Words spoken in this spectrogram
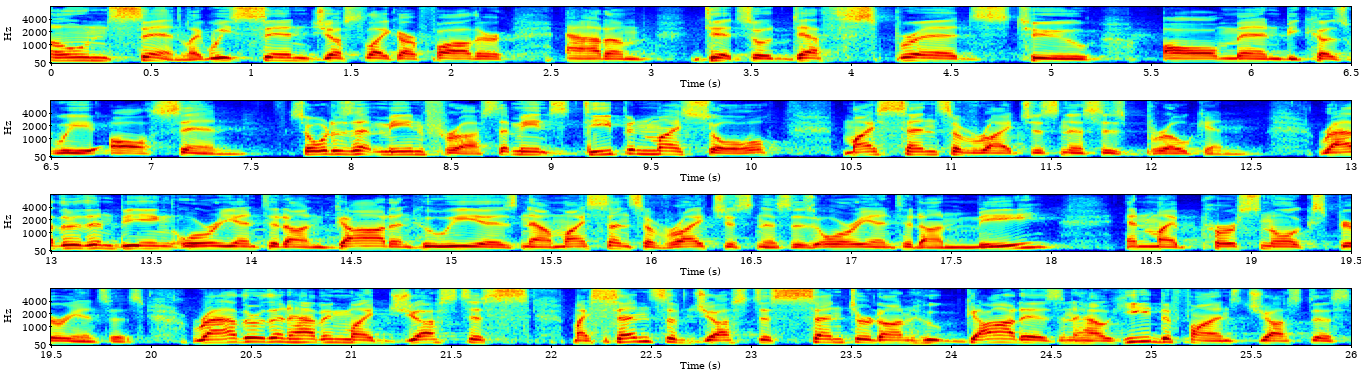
own sin. Like we sin just like our father Adam did. So death spreads to all men because we all sin. So, what does that mean for us? That means deep in my soul, my sense of righteousness is broken. Rather than being oriented on God and who He is, now my sense of righteousness is oriented on me and my personal experiences. Rather than having my justice, my sense of justice centered on who God is and how He defines justice,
